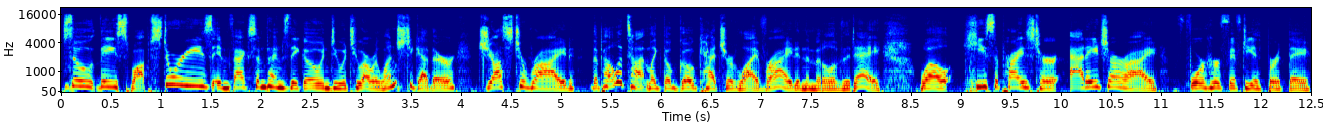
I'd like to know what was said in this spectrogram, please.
So they swap stories. In fact, sometimes they go and do a 2-hour lunch together just to ride the Peloton. Like they'll go catch her live ride in the middle of the day. Well, he surprised her at HRI for her 50th birthday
